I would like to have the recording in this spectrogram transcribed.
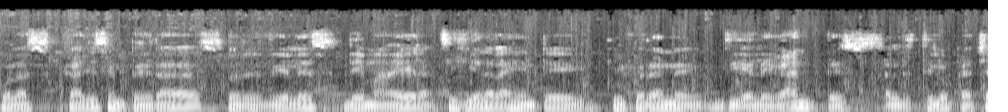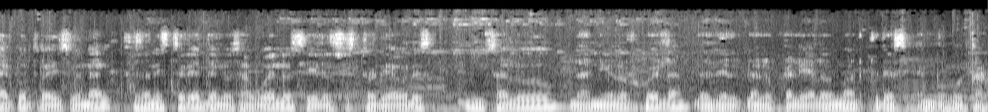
por las calles empedradas sobre rieles de madera. Exigían a la gente que fueran eh, elegantes, al estilo cachaco tradicional. Esas son historias de los abuelos y de los historiadores. Un saludo, Daniel Orjuela, desde la localidad de Los Mártires en Bogotá.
